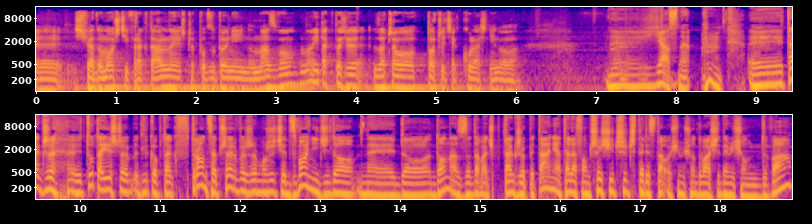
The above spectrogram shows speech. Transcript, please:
świadomości fraktalnej, jeszcze pod zupełnie inną nazwą. No i tak to się zaczęło toczyć jak kula śniegowa. E, jasne. E, także e, tutaj jeszcze tylko tak wtrącę przerwę, że możecie dzwonić do, do, do nas, zadawać także pytania. Telefon 33 482 72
